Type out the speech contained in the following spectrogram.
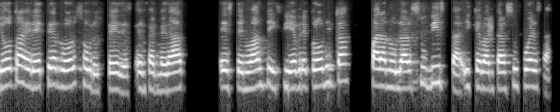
Yo traeré terror sobre ustedes, enfermedad extenuante y fiebre crónica para anular su vista y quebrantar su fuerza.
